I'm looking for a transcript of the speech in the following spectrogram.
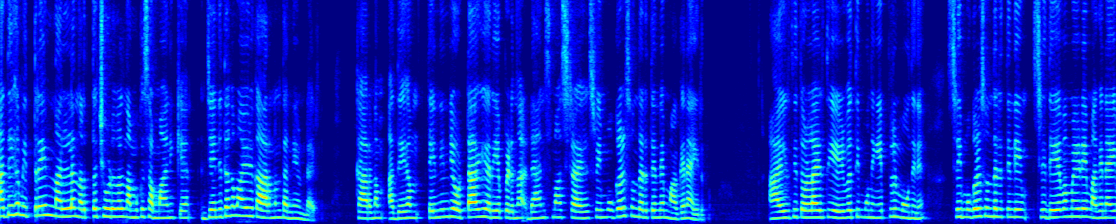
അദ്ദേഹം ഇത്രയും നല്ല നൃത്തച്ചുവടുകൾ നമുക്ക് സമ്മാനിക്കാൻ ജനിതകമായ ഒരു കാരണം തന്നെ ഉണ്ടായിരുന്നു. കാരണം അദ്ദേഹം തെന്നിന്ത്യ ഒട്ടാകെ അറിയപ്പെടുന്ന ഡാൻസ് മാസ്റ്ററായ ശ്രീ മുഗൾ സുന്ദരത്തിന്റെ മകനായിരുന്നു. ആയിരത്തി തൊള്ളായിരത്തി എഴുപത്തി മൂന്ന് ഏപ്രിൽ മൂന്നിന് ശ്രീ മുഗൾ സുന്ദരത്തിന്റെയും ശ്രീ ദേവമ്മയുടെയും മകനായി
